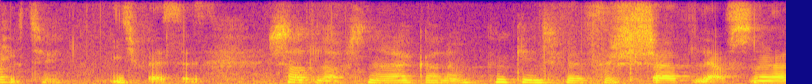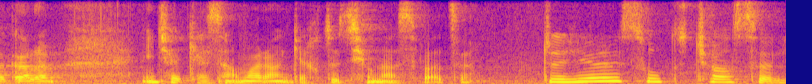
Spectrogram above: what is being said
Ռիփի։ Ողջույն։ Ինչպե՞ս ես։ Շատ լավ, շնորհակալ եմ։ Դուք ինչպե՞ս եք։ Շատ լավ, շնորհակալ եմ։ Ինչ է քեզ համար անկեղծություն ասվածը։ Ջերը սուտ չասել։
